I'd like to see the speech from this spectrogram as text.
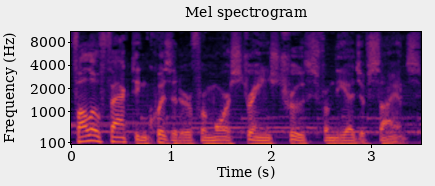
Follow Fact Inquisitor for more strange truths from the edge of science.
